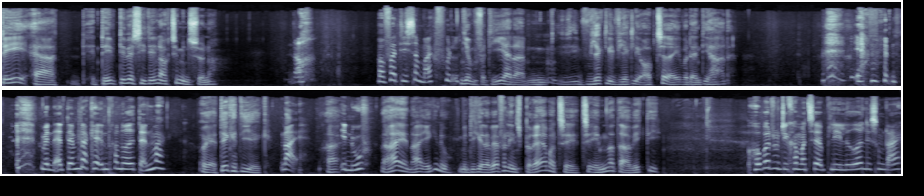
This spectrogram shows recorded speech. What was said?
Det er, det, det vil sige, det er nok til mine sønner. Nå, hvorfor er de så magtfulde? Jamen, fordi jeg er da virkelig, virkelig optaget af, hvordan de har det. Jamen, men er dem, der kan ændre noget i Danmark? Og ja, det kan de ikke. Nej, nej. endnu. Nej, nej, ikke endnu. Men de kan da i hvert fald inspirere mig til, til emner, der er vigtige. Håber du, de kommer til at blive ledere ligesom dig?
